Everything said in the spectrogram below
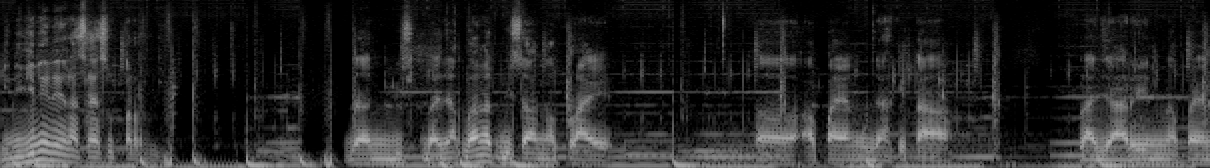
gini-gini nih rasanya super dan banyak banget bisa nge-apply eh, apa yang udah kita pelajarin apa yang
